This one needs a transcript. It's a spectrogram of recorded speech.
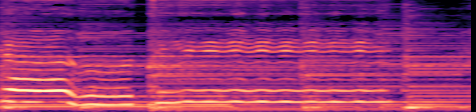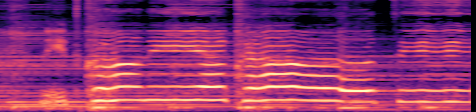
kao ti. Nitko nije kao ti.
